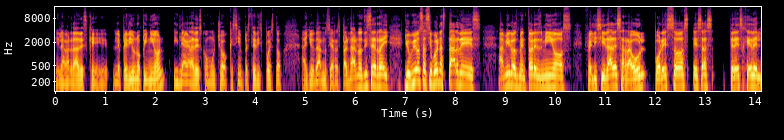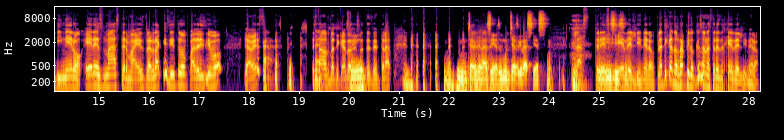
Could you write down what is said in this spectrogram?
y la verdad es que le pedí una opinión y le agradezco mucho que siempre esté dispuesto a ayudarnos y a respaldarnos. Dice Rey, lluviosas y buenas tardes, amigos mentores míos. Felicidades a Raúl por esos, esas 3G del dinero. Eres master, maestro. ¿Verdad que sí estuvo padrísimo? ¿Ya ves? Estábamos platicando de eso antes de entrar. muchas gracias, muchas gracias. Las 3G del dinero. Platícanos rápido, ¿qué son las 3G del dinero?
